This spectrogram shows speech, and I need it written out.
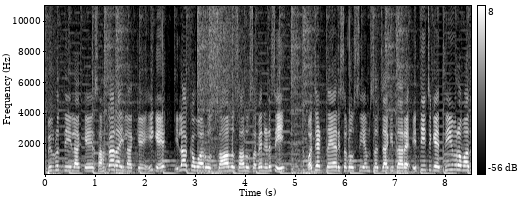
ಅಭಿವೃದ್ಧಿ ಇಲಾಖೆ, ಸಹಕಾರ ಇಲಾಖೆ ಹೀಗೆ ಇಲಾಖಾವಾರು ಸಾಲು ಸಾಲು ಸಭೆ ನಡೆಸಿ ಬಜೆಟ್ ತಯಾರಿಸಲು ಸಿಎಂ ಸಜ್ಜಾಗಿದ್ದಾರೆ. ಇತ್ತೀಚೆಗೆ ತೀವ್ರವಾದ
